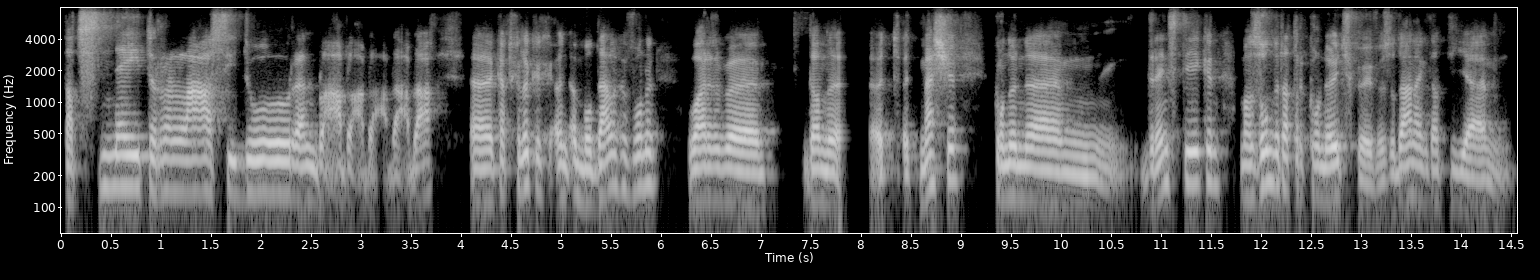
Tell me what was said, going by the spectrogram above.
dat snijdt de relatie door en bla, bla, bla, bla, bla. Uh, ik had gelukkig een, een, model gevonden waar we dan uh, het, mesje konden um, erin steken, maar zonder dat er kon uitschuiven, zodanig dat die... Um,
